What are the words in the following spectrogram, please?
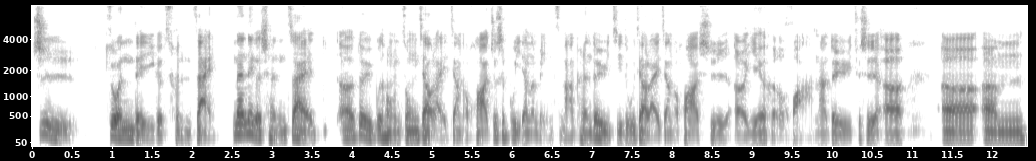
至尊的一个存在。那那个存在，呃，对于不同宗教来讲的话，就是不一样的名字嘛。可能对于基督教来讲的话是呃耶和华，那对于就是呃呃嗯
